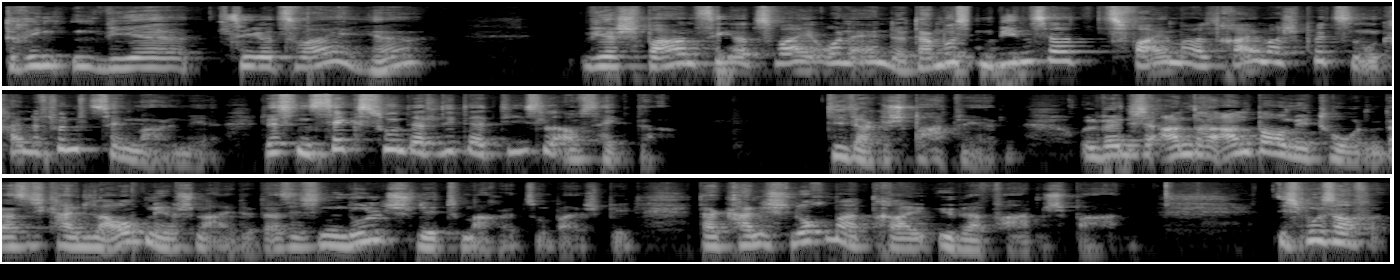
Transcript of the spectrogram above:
trinken wir CO2, ja wir sparen CO2 ohne Ende. Da muss ein Winzer zweimal, dreimal spritzen und keine 15 Mal mehr. Das sind 600 Liter Diesel aufs Hektar, die da gespart werden. Und wenn ich andere Anbaumethoden, dass ich kein Laub mehr schneide, dass ich einen Nullschnitt mache zum Beispiel, da kann ich noch mal drei Überfahrten sparen. Ich muss auch,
